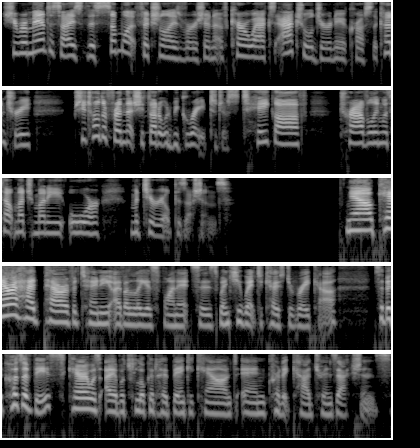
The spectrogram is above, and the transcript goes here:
She romanticized this somewhat fictionalized version of Kerouac's actual journey across the country. She told a friend that she thought it would be great to just take off, traveling without much money or material possessions. Now, Kara had power of attorney over Leah's finances when she went to Costa Rica. So, because of this, Kara was able to look at her bank account and credit card transactions.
